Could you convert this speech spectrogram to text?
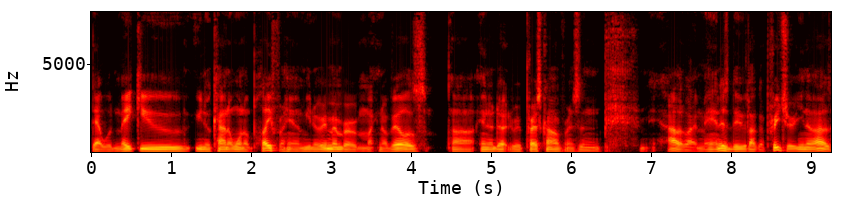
that would make you, you know, kind of want to play for him. You know, remember Mike Norvell's uh, introductory press conference, and I was like, man, this dude's like a preacher. You know, I was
